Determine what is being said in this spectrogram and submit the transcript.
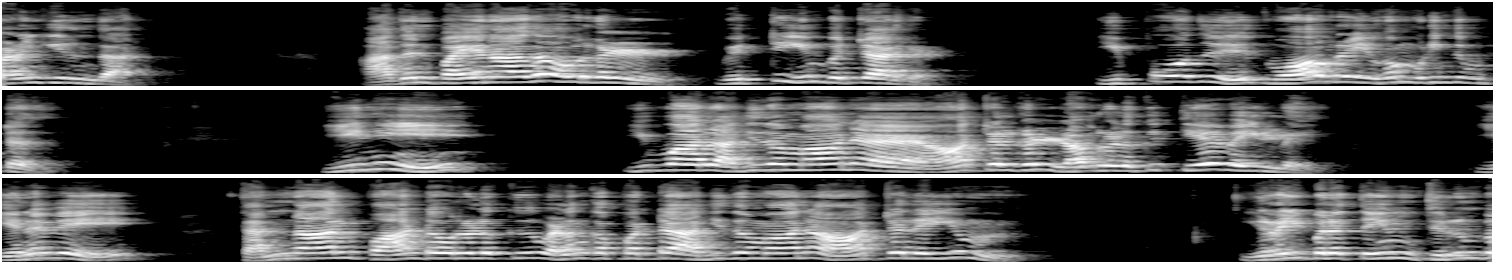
வழங்கியிருந்தார். அதன் பயனாக அவர்கள் வெற்றியும் பெற்றார்கள். இப்போது துவாபர யுகம் முடிந்து விட்டது. இனி இவ்வாறு அதீதமான ஆற்றல்கள் அவர்களுக்கு தேவையில்லை. எனவே தன்னால் பாண்டவர்களுக்கு வழங்கப்பட்ட அதீதமான ஆற்றலையும் இறைபலத்தையும் திரும்ப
